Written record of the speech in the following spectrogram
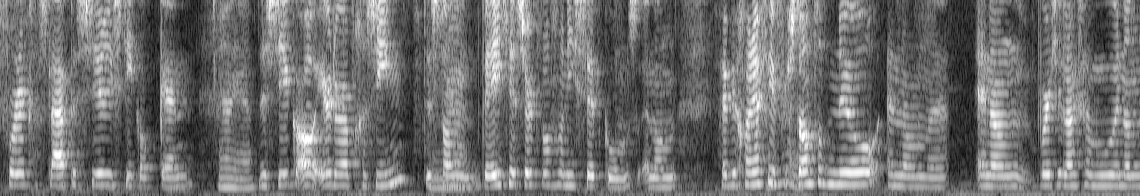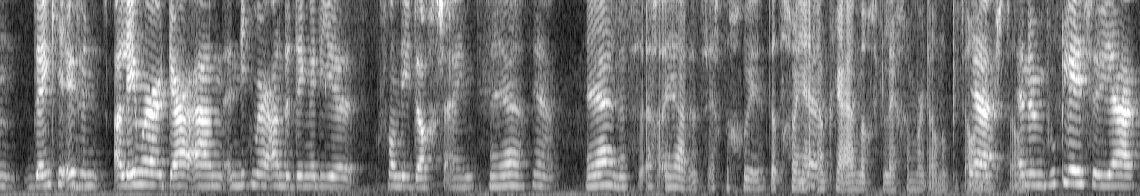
voordat ik ga slapen, series die ik al ken. Oh ja. Dus die ik al eerder heb gezien. Dus dan Ja. weet je een soort van van die sitcoms. En dan heb je gewoon even je verstand op nul. En dan, eh, en dan word je langzaam moe. En dan denk je even alleen maar daaraan. En niet meer aan de dingen die je van die dag zijn. Ja. Ja, Ja, dat is echt, ja, dat is echt een goeie. Dat is gewoon ja, Ja. ook je aandacht verleggen, maar dan op iets ja. anders dan. en een boek lezen, ja...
